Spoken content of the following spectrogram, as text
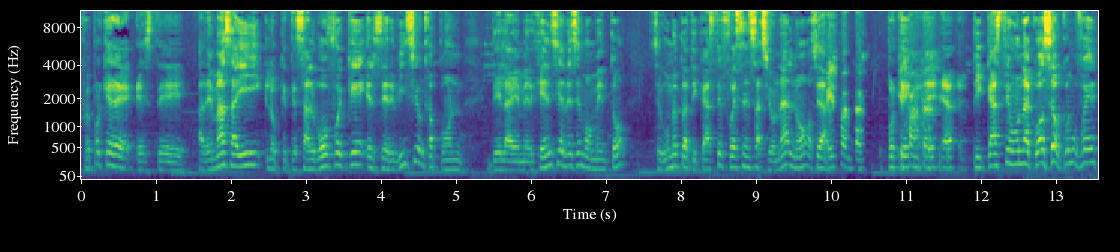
fue porque, este, además ahí lo que te salvó fue que el servicio en Japón de la emergencia en ese momento, según me platicaste, fue sensacional, ¿no? O sea, es fantástico. Porque eh, eh, picaste una cosa, ¿o cómo fue?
